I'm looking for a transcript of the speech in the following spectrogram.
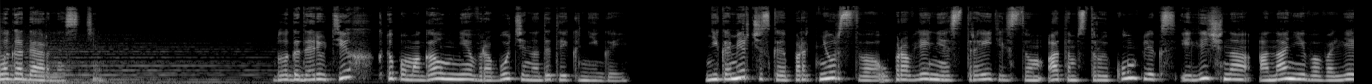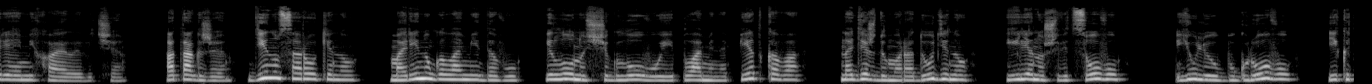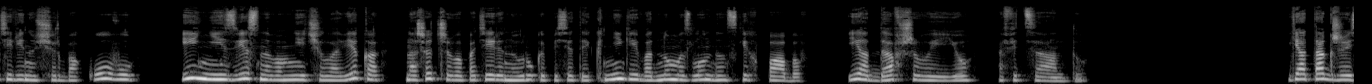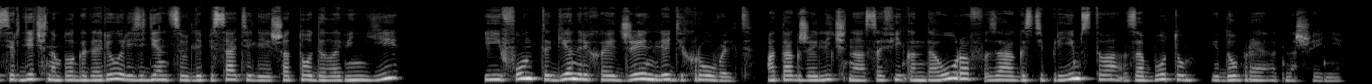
Благодарности. Благодарю тех, кто помогал мне в работе над этой книгой. Некоммерческое партнерство Управление строительством «Атомстройкомплекс» и лично Ананьева Валерия Михайловича, а также Дину Сорокину, Марину Голомидову, Илону Щеглову и Пламена Петкова, Надежду Мародудину, Елену Швецову, Юлию Бугрову, Екатерину Щербакову и неизвестного мне человека, нашедшего потерянную рукопись этой книги в одном из лондонских пабов и отдавшего ее официанту. Я также сердечно благодарю резиденцию для писателей Шато де Лавиньи и фонд Генриха и Джейн Леди Хровальд, а также лично Софи Кандауров за гостеприимство, заботу и доброе отношение.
